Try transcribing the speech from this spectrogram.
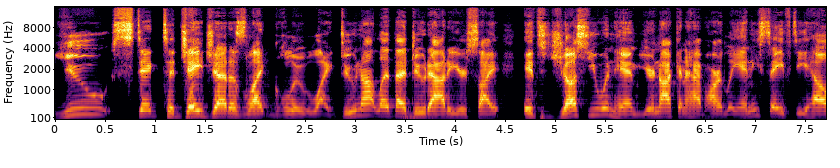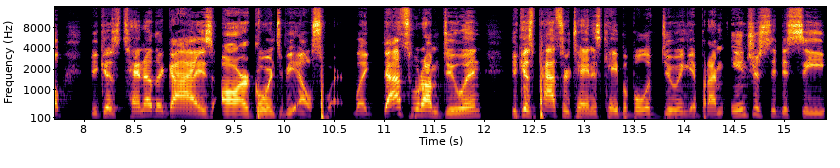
you stick to Jay Jetta's like glue. Like, do not let that dude out of your sight. It's just you and him. You're not going to have hardly any safety help because 10 other guys are going to be elsewhere. Like, that's what I'm doing because Pat Surtain is capable of doing it. But I'm interested to see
